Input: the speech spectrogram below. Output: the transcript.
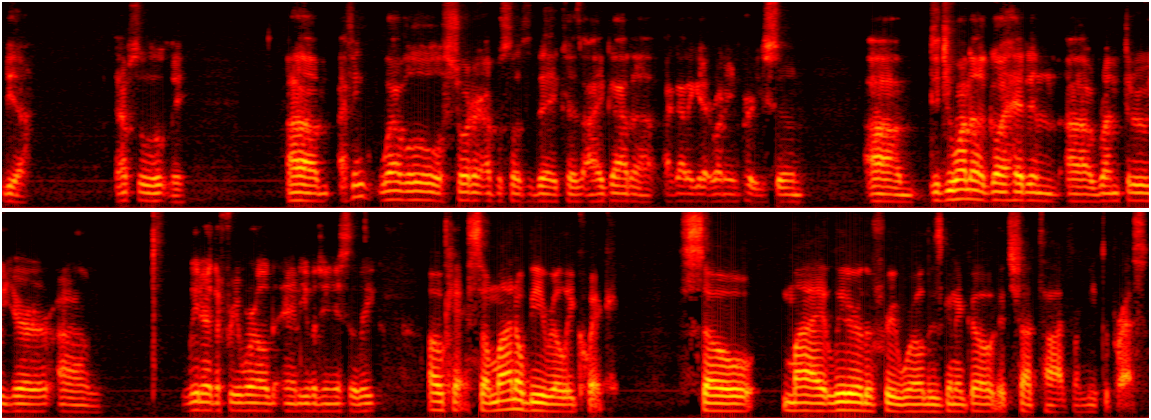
Yeah, absolutely. Um, I think we'll have a little shorter episode today because I gotta I gotta get running pretty soon. Um, did you want to go ahead and uh, run through your um, leader of the free world and evil genius of the week? Okay, so mine will be really quick. So my leader of the free world is going to go to Chuck Todd from Meet the Press.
